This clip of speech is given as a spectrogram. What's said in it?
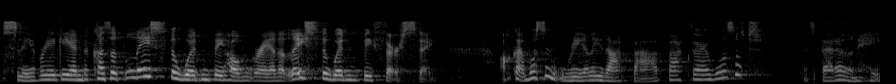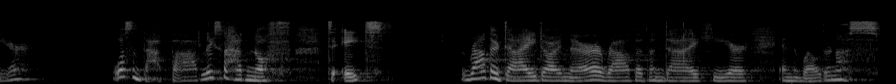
slavery again because at least they wouldn't be hungry and at least they wouldn't be thirsty. Okay, it wasn't really that bad back there, was it? It's better than here. It wasn't that bad. At least I had enough to eat. I'd rather die down there rather than die here in the wilderness.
